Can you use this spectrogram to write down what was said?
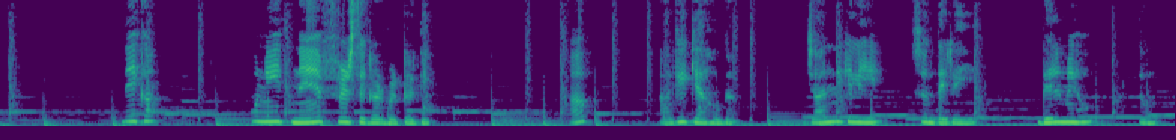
पुनीत ने फिर से गड़बड़ कर दी। अब आगे क्या होगा? जानने के लिए सुनते रहिए। दिल में हो तुम।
